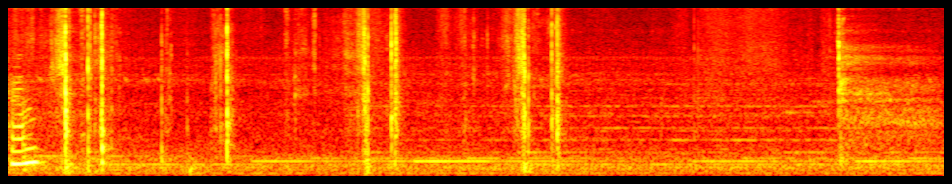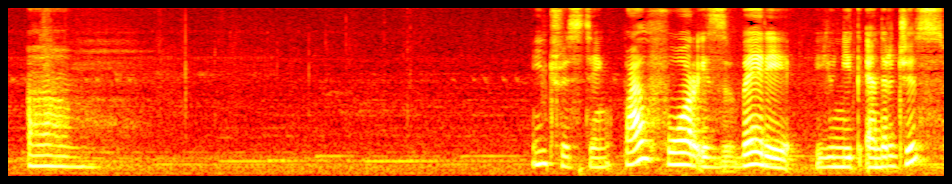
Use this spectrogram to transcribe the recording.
Confirm. Um, interesting. Pile 4 is very unique energies.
